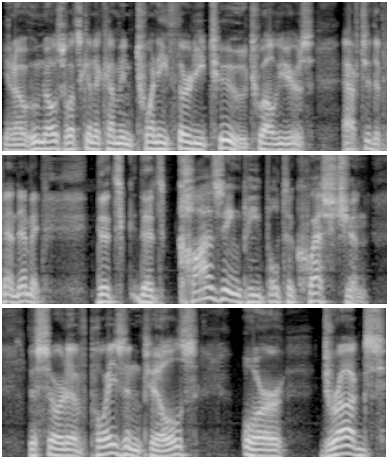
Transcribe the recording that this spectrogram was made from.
you know, who knows what's going to come in 2032, 12 years after the pandemic, that's, that's causing people to question the sort of poison pills or drugs,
